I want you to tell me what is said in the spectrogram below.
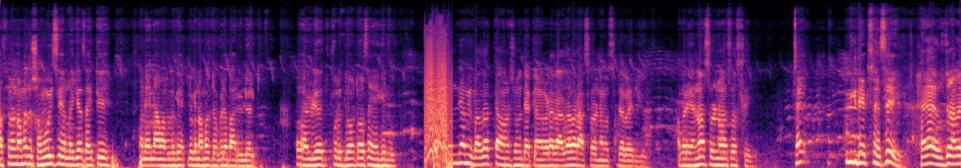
আসলে নামাজের সময় হয়েছে লাগিয়া যাইতে। মানে না আমার লোকে এক লোকে নামাজ ডাকরে বার হইল আর কি। বার হইলে পরে দোয়াটা আসা হয়ে গেল। তখন দিয়ে আমি বাজারতে আমার সময় দেখলাম এবার রাজা আবার আসরে নামাজ বাইরে আবার এনে আসরে নামাজ আসছে হ্যাঁ তুমি কি দেখছ এসে? হ্যাঁ হুজুর আমি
